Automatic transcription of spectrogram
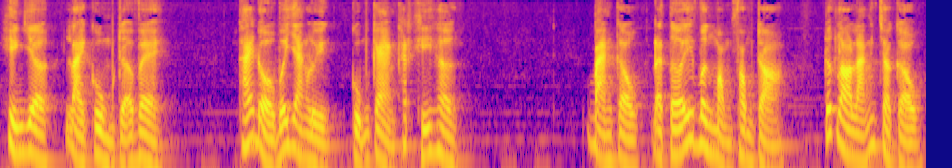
Hiện giờ lại cùng trở về. Thái độ với Giang Luyện cũng càng khách khí hơn. Bạn cậu đã tới Vân Mộng Phong trọ, rất lo lắng cho cậu.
